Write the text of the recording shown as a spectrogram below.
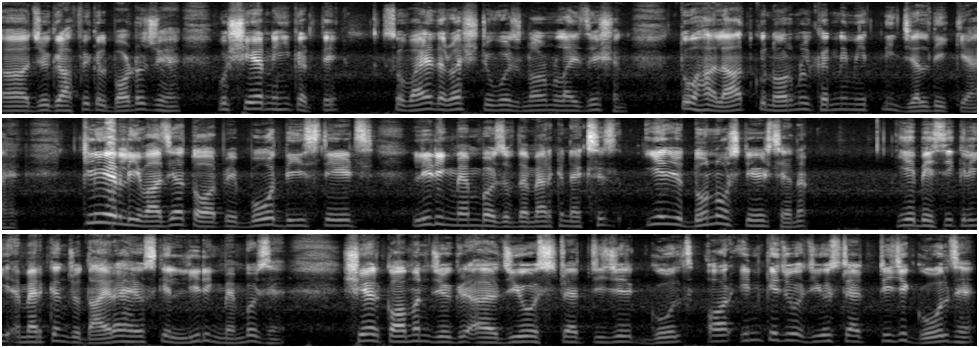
जियोग्राफिकल बॉर्डर जो है, वो शेयर नहीं करते। So why the rush towards normalisation तो हालात को नॉर्मल करने में इतनी जल्दी क्या है? क्लियरली वाजिया तौर पर both the states leading members of the American axis ये जो दोनों स्टेट्स हैं ना ये बेसिकली अमेरिकन जो दायरा है उसके लीडिंग मेंबर्स हैं। शेयर कॉमन जियो स्ट्रेटिजिक गोल्स और इनके जो जियो स्ट्रेटिजिक गोल्स हैं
